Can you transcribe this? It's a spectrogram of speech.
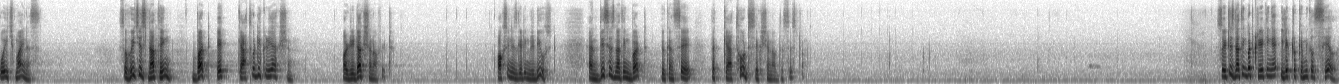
OH minus. So, which is nothing but a cathodic reaction or reduction of it. Oxygen is getting reduced and this is nothing but you can say the cathode section of the system. So, it is nothing but creating an electrochemical cell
